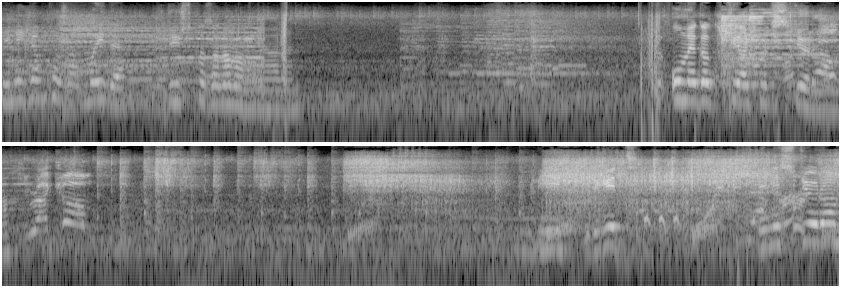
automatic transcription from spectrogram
Deneyeceğim kazanmayı da. %100 kazanamam ya ben. Omega kutuyu açmak istiyorum ama. Bir, yürü git. Ben istiyorum.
